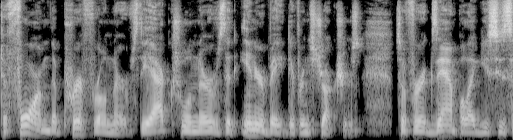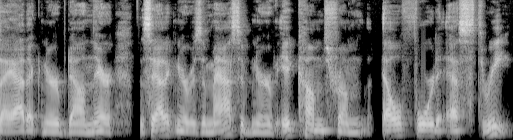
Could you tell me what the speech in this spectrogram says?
to form the peripheral nerves, the actual nerves that innervate different structures. So for example, like you see sciatic nerve down there, the sciatic nerve is a massive nerve. It comes from L4 to S3.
